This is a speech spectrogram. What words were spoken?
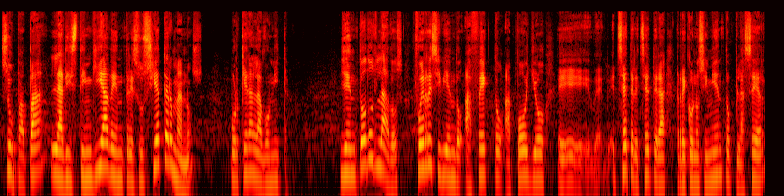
su papá la distinguía de entre sus siete hermanos porque era la bonita. Y en todos lados fue recibiendo afecto, apoyo, eh, eh, etcétera, etcétera, reconocimiento, placer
